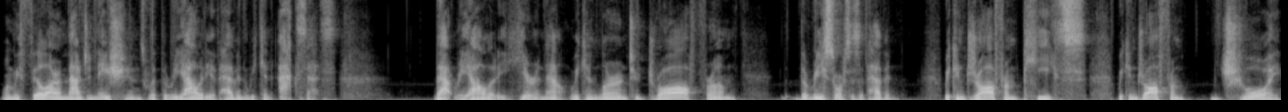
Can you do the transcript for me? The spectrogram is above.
when we fill our imaginations with the reality of heaven, we can access that reality here and now. We can learn to draw from the resources of heaven. We can draw from peace. We can draw from joy.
